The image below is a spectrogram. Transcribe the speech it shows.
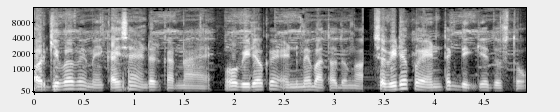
और गिव अवे में कैसे एंटर करना है। वो वीडियो को एंड में बता दूँगा। सो वीडियो को एंड तक देखिए दोस्तों।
